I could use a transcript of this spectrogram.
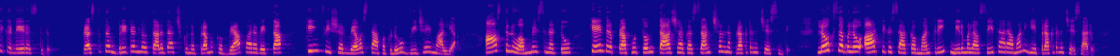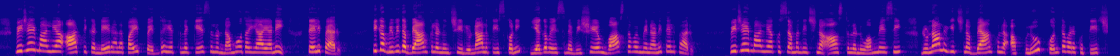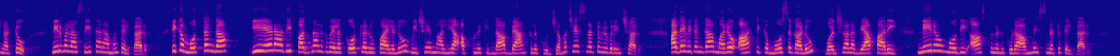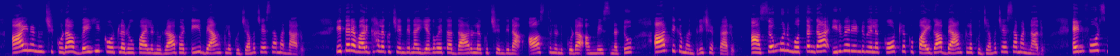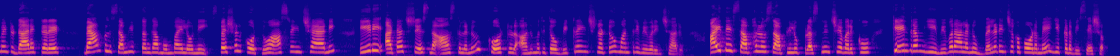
నేరస్తుడు. ప్రస్తుతం బ్రిటన్లో తలదాచుకున్న ప్రముఖ వ్యాపారవేత్త కింగ్ ఫిషర్ వ్యవస్థాపకుడు విజయ్ మాల్యా ఆస్తులు అమ్మేసినట్టు కేంద్ర ప్రభుత్వం తాజాగా సంచలన ప్రకటన చేసింది. లోక్సభలో ఆర్థిక శాఖ మంత్రి నిర్మలా సీతారామన్ ఈ ప్రకటన చేశారు. విజయ్ మాల్యా ఆర్థిక నేరాలపై పెద్ద ఎత్తున కేసులు నమోదయ్యాయని తెలిపారు. ఇక వివిధ బ్యాంకుల నుంచి రుణాలు తీసుకొని ఎగవేసిన విషయం వాస్తవమేనని తెలిపారు. విజయ్ మాల్యాకు సంబంధించిన ఆస్తులను అమ్మేసి రుణాలు ఇచ్చిన బ్యాంకుల అప్పులు కొంతవరకు తీర్చినట్టు నిర్మలా సీతారామన్ తెలిపారు. ఇక మొత్తంగా ఈ ఏడాది పద్నాలుగు వేల కోట్ల రూపాయలను విజయ్ మాల్యా అప్పుల కింద బ్యాంకులకు జమ చేసినట్టు వివరించారు. అదేవిధంగా మరో ఆర్థిక మోసగాడు వజ్రాల వ్యాపారి నీరవ్ మోదీ ఆస్తులను కూడా అమ్మేసినట్టు తెలిపారు. ఆయన నుంచి కూడా వెయ్యి కోట్ల రూపాయలను రాబట్టి బ్యాంకులకు జమ చేశామన్నారు. ఇతర వర్గాలకు చెందిన ఎగవేతదారులకు చెందిన ఆస్తులను కూడా అమ్మేసినట్టు ఆర్థిక మంత్రి చెప్పారు. ఆ సొమ్మును మొత్తంగా ఇరవై రెండు వేల కోట్లకు పైగా బ్యాంకులకు జమ చేశామన్నారు. ఎన్ఫోర్స్మెంట్ డైరెక్టరేట్ బ్యాంకులు సంయుక్తంగా ముంబైలోని స్పెషల్ కోర్టును ఆశ్రయించాయని ఈడీ అటాచ్ చేసిన ఆస్తులను కోర్టుల అనుమతితో విక్రయించినట్టు మంత్రి వివరించారు. అయితే సభలో సభ్యులు ప్రశ్నించే వరకు కేంద్రం ఈ వివరాలను వెల్లడించకపోవడమే ఇక్కడ విశేషం.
